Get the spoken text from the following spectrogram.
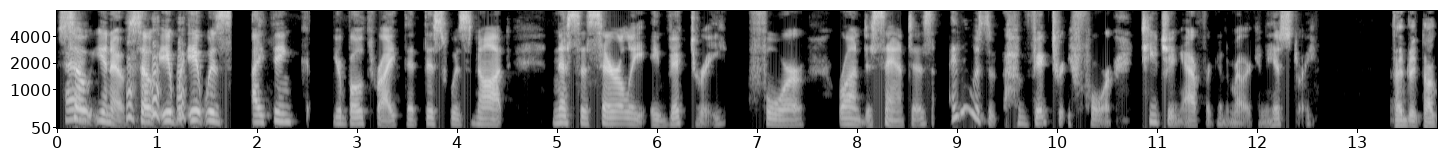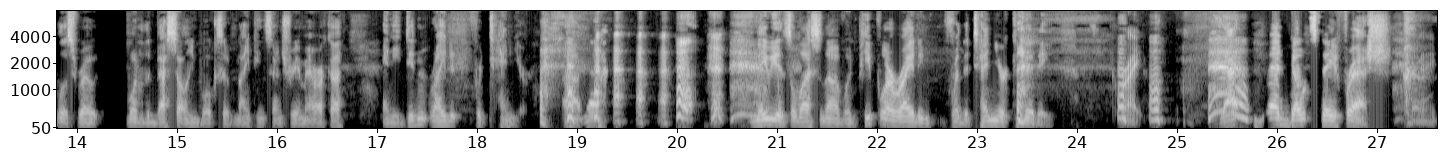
So, you know, so it it was I think you're both right that this was not necessarily a victory for Ron DeSantis. I think it was a victory for teaching African American history. Frederick Douglass wrote one of the best selling books of 19th century America, and he didn't write it for tenure. Uh, maybe it's a lesson of when people are writing for the tenure committee. Right. That bed don't stay fresh. Right.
